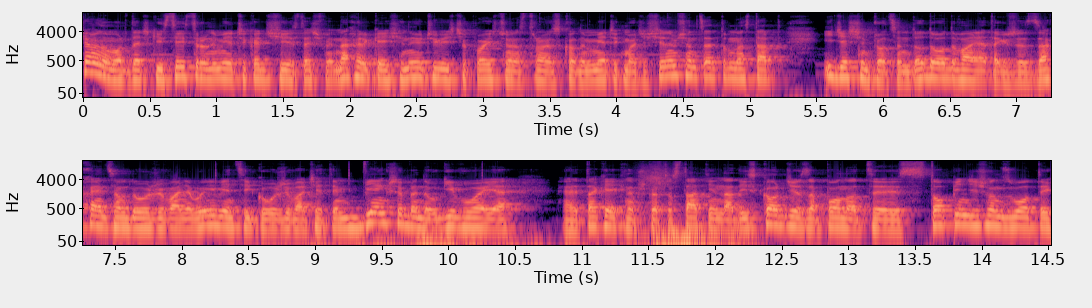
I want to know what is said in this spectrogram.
Siemano mordeczki, z tej strony Mieczyk, a dzisiaj jesteśmy na Hellcase. No i oczywiście po wejściu na stronę z kodem Mieczyk macie 70 centów na start i 10% do doładowania, także zachęcam do używania, bo im więcej go używacie, tym większe będą giveawaye. E, takie jak na przykład ostatnie na Discordzie za ponad e, 150 zł,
